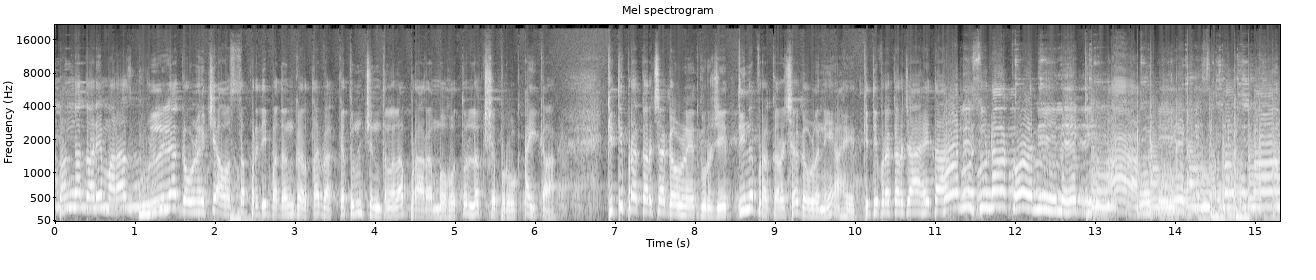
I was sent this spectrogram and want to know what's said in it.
मग या भंगाद्वारे महाराज भुललेल्या गवळणीची अवस्था प्रतिपादन करता वाक्यातून चिंतनाला प्रारंभ होतो. लक्षपूर्वक ऐका. किती प्रकारच्या गवळणी आहेत गुरुजी? तीन प्रकारच्या गवळणी आहेत. किती प्रकारच्या आहेत? कोणी सुना कोणी लेखी. कोणी एकी सपवता.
